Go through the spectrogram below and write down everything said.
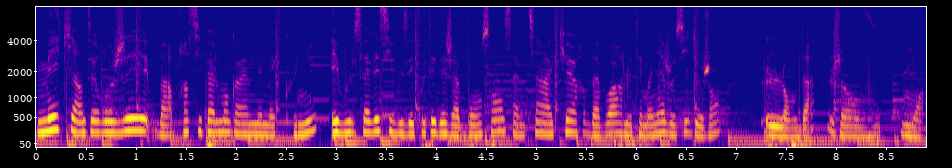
mais qui interrogeait ben, principalement quand même des mecs connus. Et vous le savez, si vous écoutez déjà Bon Sens, ça me tient à cœur d'avoir le témoignage aussi de gens lambda, genre vous, moi.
